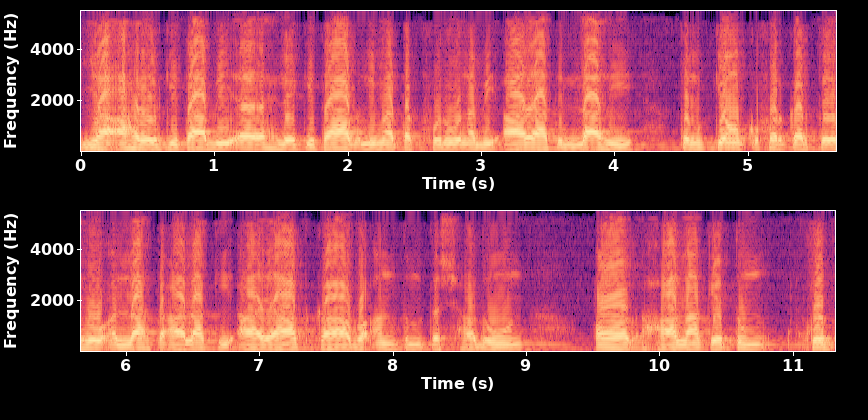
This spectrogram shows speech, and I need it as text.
یا اہل الکتابی اے اہل کتاب، لما تکفرون بی آیات اللہ؟ تم کیوں کفر کرتے ہو اللہ تعالی کی آیات کا؟ وانتم تشہدون، اور حالانکہ تم خود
